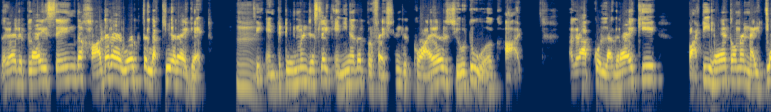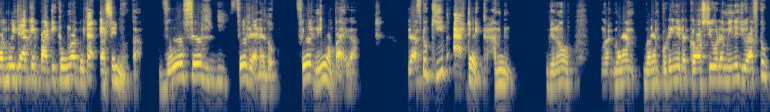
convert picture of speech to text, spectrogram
The guy replies saying, The harder I work, the luckier I get. Hmm. See, entertainment, just like any other profession, requires you to work hard. अगर आपको लग रहा है कि पार्टी है तो मैं नाइट क्लब में जाके पार्टी करूँगा बेटा ऐसे नहीं होता वो फिर फिर रहने दो फिर नहीं हो पाएगा you have to keep at it I mean you know when I'm when I'm putting it across to you, what I mean is you have to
